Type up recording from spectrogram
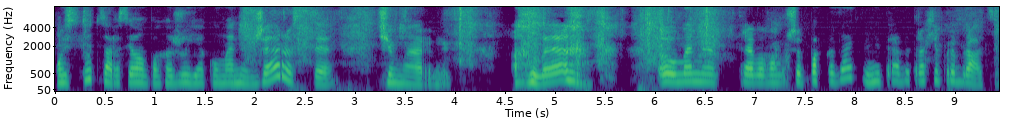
Ось тут зараз я вам покажу, як у мене вже росте чимерник. Але у мене треба вам, щоб показати, мені треба трохи прибратися.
